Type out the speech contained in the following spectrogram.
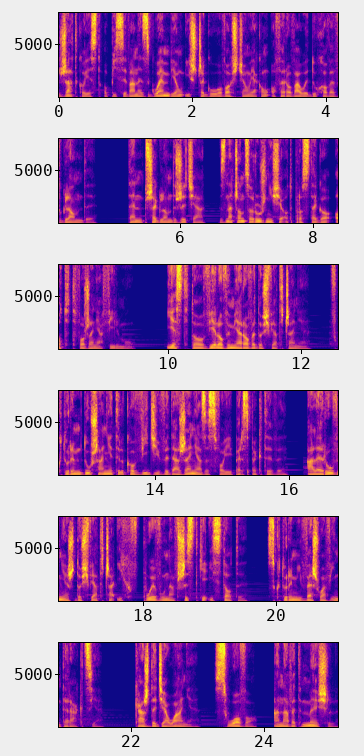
rzadko jest opisywane z głębią i szczegółowością, jaką oferowały duchowe wglądy. Ten przegląd życia znacząco różni się od prostego odtworzenia filmu. Jest to wielowymiarowe doświadczenie, w którym dusza nie tylko widzi wydarzenia ze swojej perspektywy, ale również doświadcza ich wpływu na wszystkie istoty, z którymi weszła w interakcję. Każde działanie, słowo, a nawet myśl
